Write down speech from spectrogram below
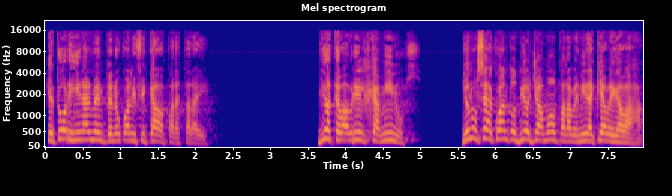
que tú originalmente no cualificabas para estar ahí. Dios te va a abrir caminos. Yo no sé a cuántos Dios llamó para venir aquí a Vega Baja.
